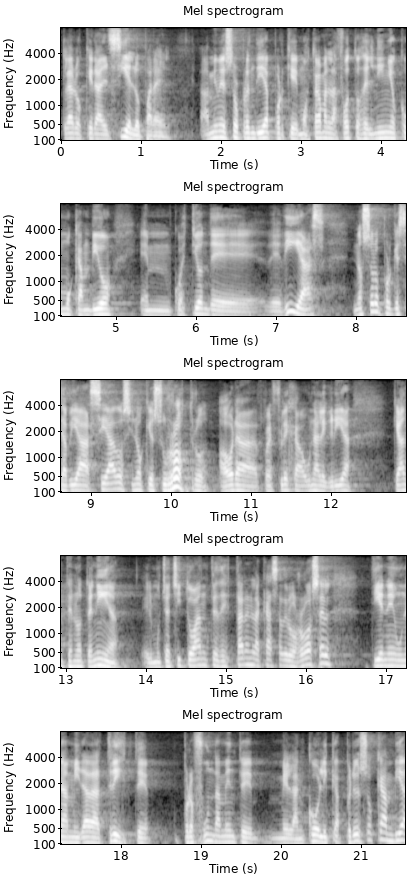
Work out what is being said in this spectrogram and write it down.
Claro que era el cielo para él. A mí me sorprendía porque mostraban las fotos del niño cómo cambió en cuestión de, días, no solo porque se había aseado, sino que su rostro ahora refleja una alegría que antes no tenía. El muchachito antes de estar en la casa de los Russell tiene una mirada triste, profundamente melancólica, pero eso cambia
